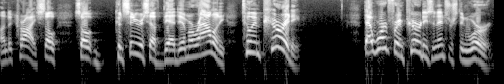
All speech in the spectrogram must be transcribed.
unto Christ. So, so consider yourself dead to immorality, to impurity. That word for impurity is an interesting word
